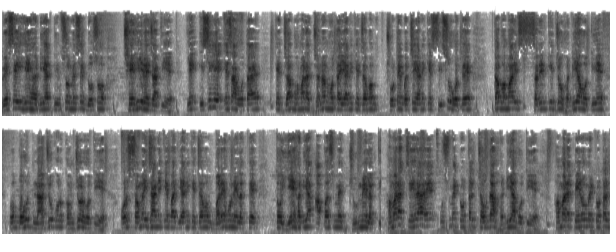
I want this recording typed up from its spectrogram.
वैसे ही ये हड्डियाँ 300 में से 206 ही रह जाती है। ये इसीलिए ऐसा होता है कि जब हमारा जन्म होता है, यानी कि जब हम छोटे बच्चे, यानी कि शिशु होते हैं, तब हमारी शरीर की जो हड्डियाँ होती है, वो बहुत नाजुक और कमज़ोर होती है। और समय जाने के बाद, यानी कि जब हम बड़े होने लगते तो ये हड्डियाँ आपस में जुड़ने लगती हमारा चेहरा है, उसमें टोटल चौदह हड्डियाँ होती है। हमारे पैरों में टोटल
